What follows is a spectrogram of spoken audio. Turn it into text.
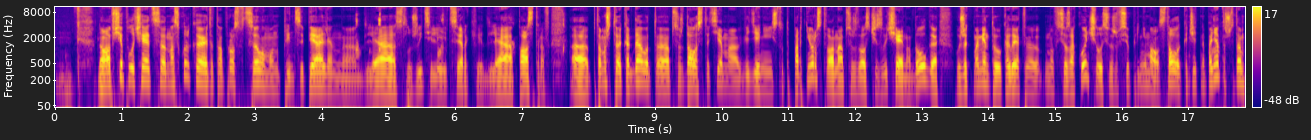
Ну, а вообще, получается, насколько этот вопрос в целом, он принципиален э, для служителей церкви, для пасторов? А, потому что, когда вот обсуждалась эта тема введения института партнерства, она обсуждалась чрезвычайно долго, уже к моменту, когда это, ну, все закончилось, уже все принималось, стало окончательно понятно, что там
